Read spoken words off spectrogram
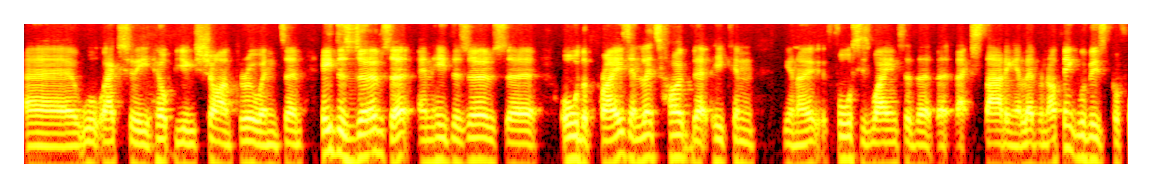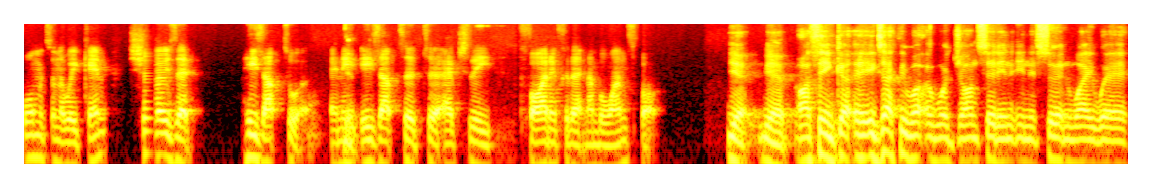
uh, will actually help you shine through. And um, he deserves it and he deserves uh, all the praise. And let's hope that he can you know, force his way into the, the, that starting 11. I think with his performance on the weekend shows that he's up to it and he, he's up to, to actually fighting for that number one spot. Yeah, yeah. I think uh, exactly what, what John said in, in a certain way where,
